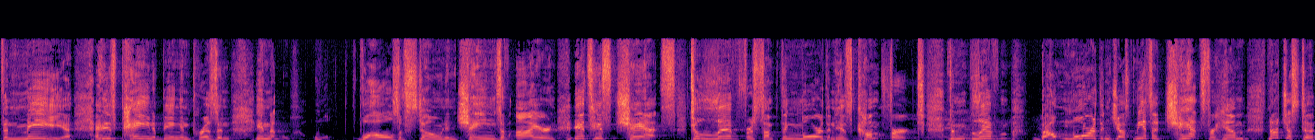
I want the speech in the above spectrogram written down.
than me. And his pain of being in prison, in walls of stone and chains of iron. It's his chance to live for something more than his comfort, to live about more than just me. It's a chance for him not just to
